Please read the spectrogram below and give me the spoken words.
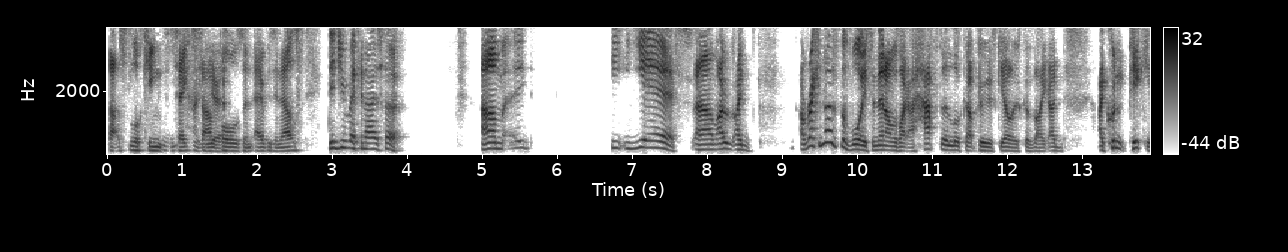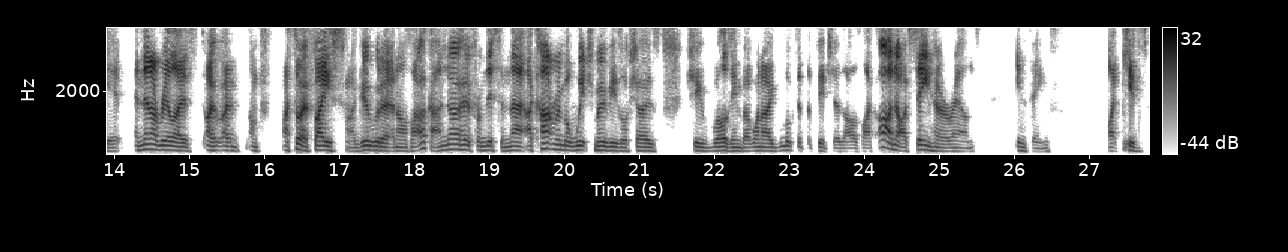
that's looking to take samples yeah. and everything else. Did you recognize her? Um, yes. Um, I, I I recognized the voice, and then I was like, I have to look up who this girl is because like I I couldn't pick it, and then I realized I, I I'm, I saw her face when I googled it, and I was like, okay, I know her from this and that. I can't remember which movies or shows she was in, but when I looked at the pictures, I was like, oh no, I've seen her around in things like kids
